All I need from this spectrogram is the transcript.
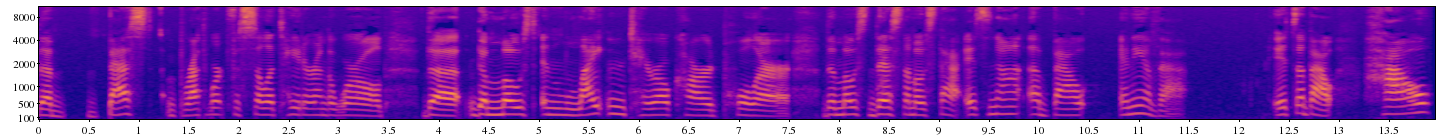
the best breathwork facilitator in the world, the the most enlightened tarot card puller, the most this, the most that. It's not about any of that. It's about how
